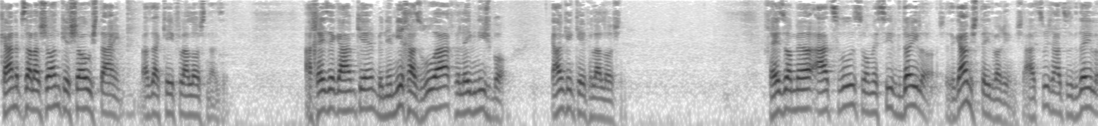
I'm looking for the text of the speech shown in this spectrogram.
כאן בפסלשון כשו ושתיים. מה זה הכפל הלושן הזה? אחרי זה גם כן, בנמיכס רוח ולב נשבו. גם כן כפל הלושן. אחרי זה אומר עצבוס, הוא מוסיף גדולו, שזה גם שתי דברים, שעצבוס, שעצבוס גדולו.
